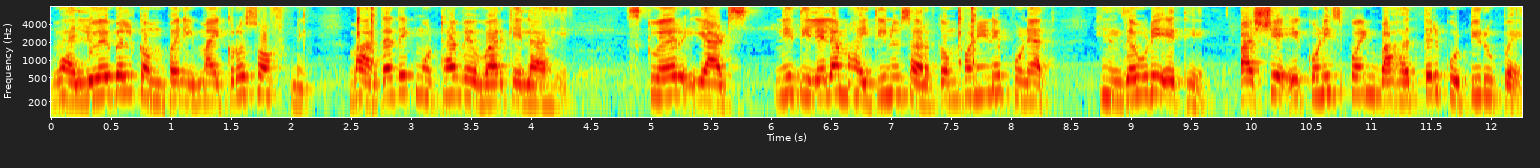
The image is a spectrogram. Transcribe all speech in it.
व्हॅल्युएबल कंपनी मायक्रोसॉफ्टने भारतात एक मोठा व्यवहार केला आहे. स्क्वेअर यार्ड्सने दिलेल्या माहितीनुसार कंपनीने पुण्यात हिंजवडी येथे पाचशे एकोणीस पॉईंट बहात्तर कोटी रुपये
